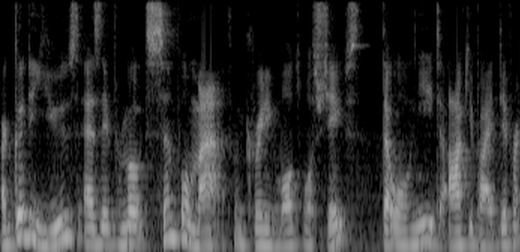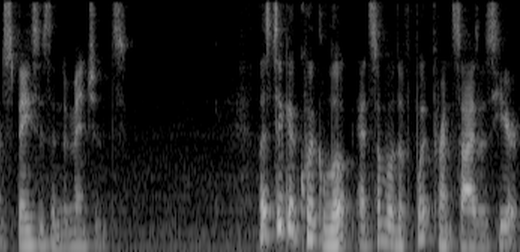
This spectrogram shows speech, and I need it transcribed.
are good to use as they promote simple math when creating multiple shapes that will need to occupy different spaces and dimensions. Let's take a quick look at some of the footprint sizes here.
